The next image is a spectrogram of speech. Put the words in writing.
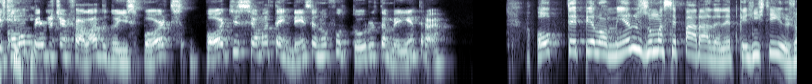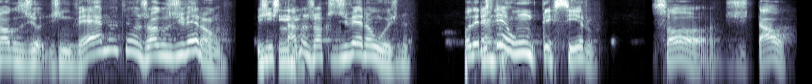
E como o Pedro tinha falado do esportes, pode ser uma tendência no futuro também entrar. Ou ter pelo menos uma separada, né? Porque a gente tem os jogos de, de inverno e tem os jogos de verão. A gente tá Uhum. nos jogos de verão hoje, né? Poderia Uhum. ter um terceiro só digital.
